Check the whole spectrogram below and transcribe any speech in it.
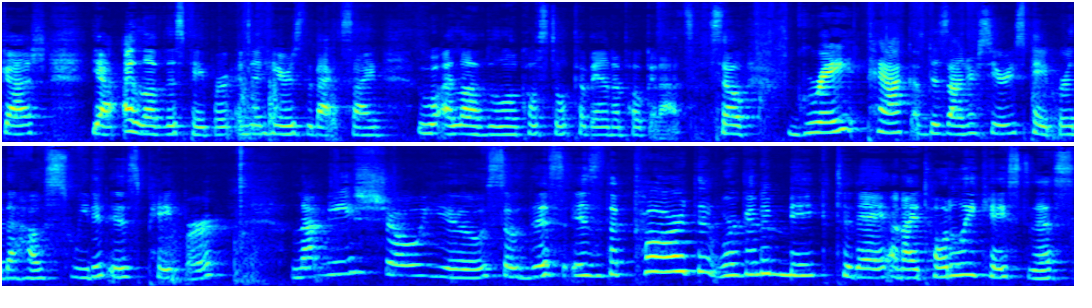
Gosh. Yeah, I love this paper. And then here's the back side. Ooh, I love the little Coastal Cabana polka dots. So great pack of designer series paper. The How Sweet It Is paper. Let me show you. So this is the card that we're to make today. And I totally cased this.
